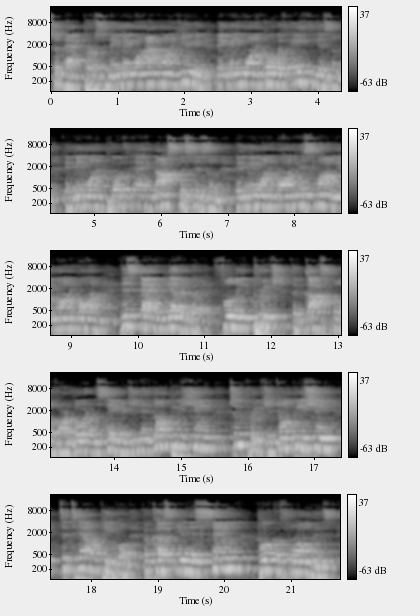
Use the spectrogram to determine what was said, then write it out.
to that person. They may want, I want to hear you. They may want to go with atheism. They may want to go with agnosticism. They may want to go on Islam. They may want to go on this, that, and the other. But fully preach the gospel of our Lord and Savior. And don't be ashamed to preach it. Don't be ashamed to tell people. Because in this same book of Romans,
